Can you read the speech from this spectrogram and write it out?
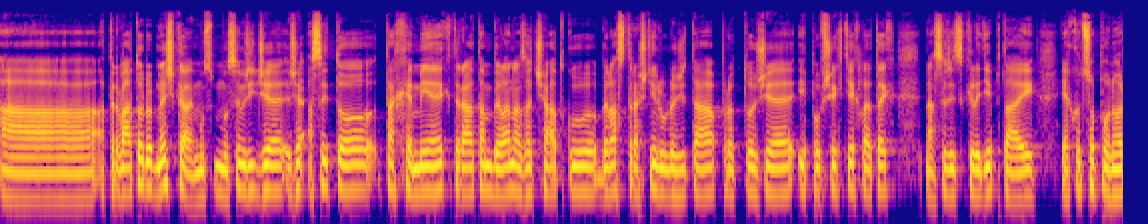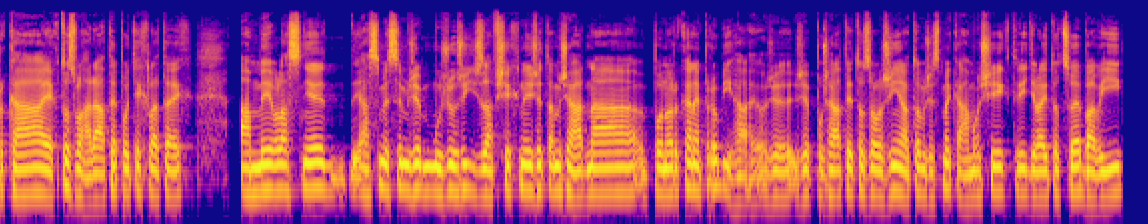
A, a trvá to do dneška. Mus, musím říct, že, že asi to, ta chemie, která tam byla na začátku, byla strašně důležitá, protože i po všech těch letech nás se vždycky lidi ptají, jako co ponorka, jak to zvládáte po těch letech. A my vlastně, já si myslím, že můžu říct za všechny, že tam žádná ponorka neprobíhá, jo? Že, že pořád je to založené na tom, že jsme kámoši, kteří dělají to, co je baví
